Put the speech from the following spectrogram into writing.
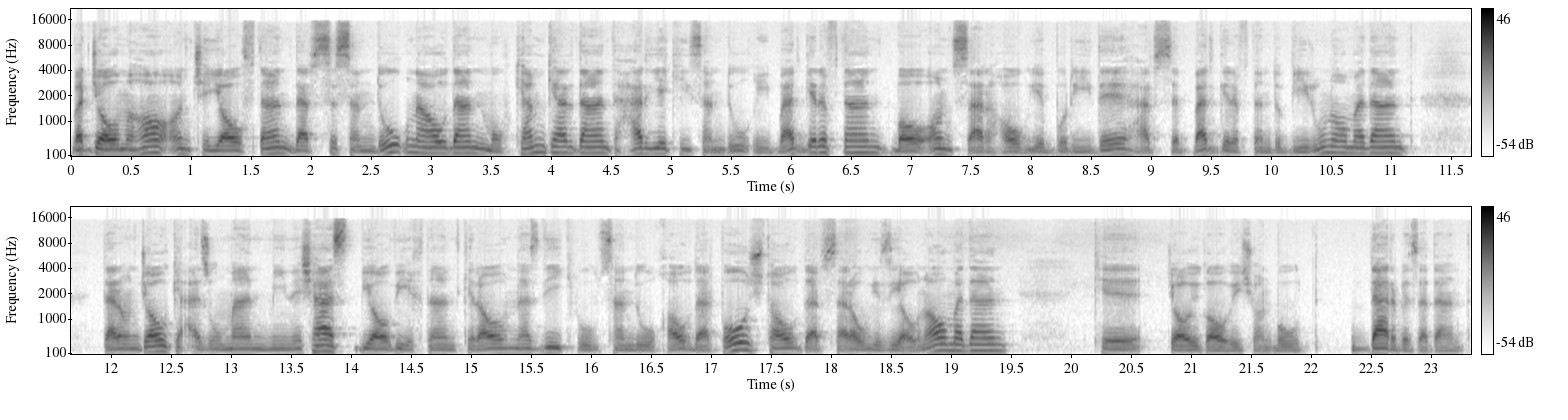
و جامعه ها آنچه یافتند در سه صندوق نهادند محکم کردند. هر یکی صندوقی برگرفتند. با آن سرهای بریده هر سه برگرفتند و بیرون آمدند. در آنجا که از اومند می نشست بیاویختند که راه نزدیک بود. صندوق در پشت تا در سرای زیان آمدند که جایگاهیشان بود در بزدند.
